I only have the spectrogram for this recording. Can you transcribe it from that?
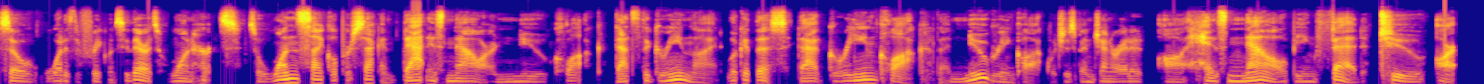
So what is the frequency there? It's 1 hertz. So one cycle per second. That is now our new clock. That's the green line. Look at this. That green clock, that new green clock, which has been generated uh, has now being fed to our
